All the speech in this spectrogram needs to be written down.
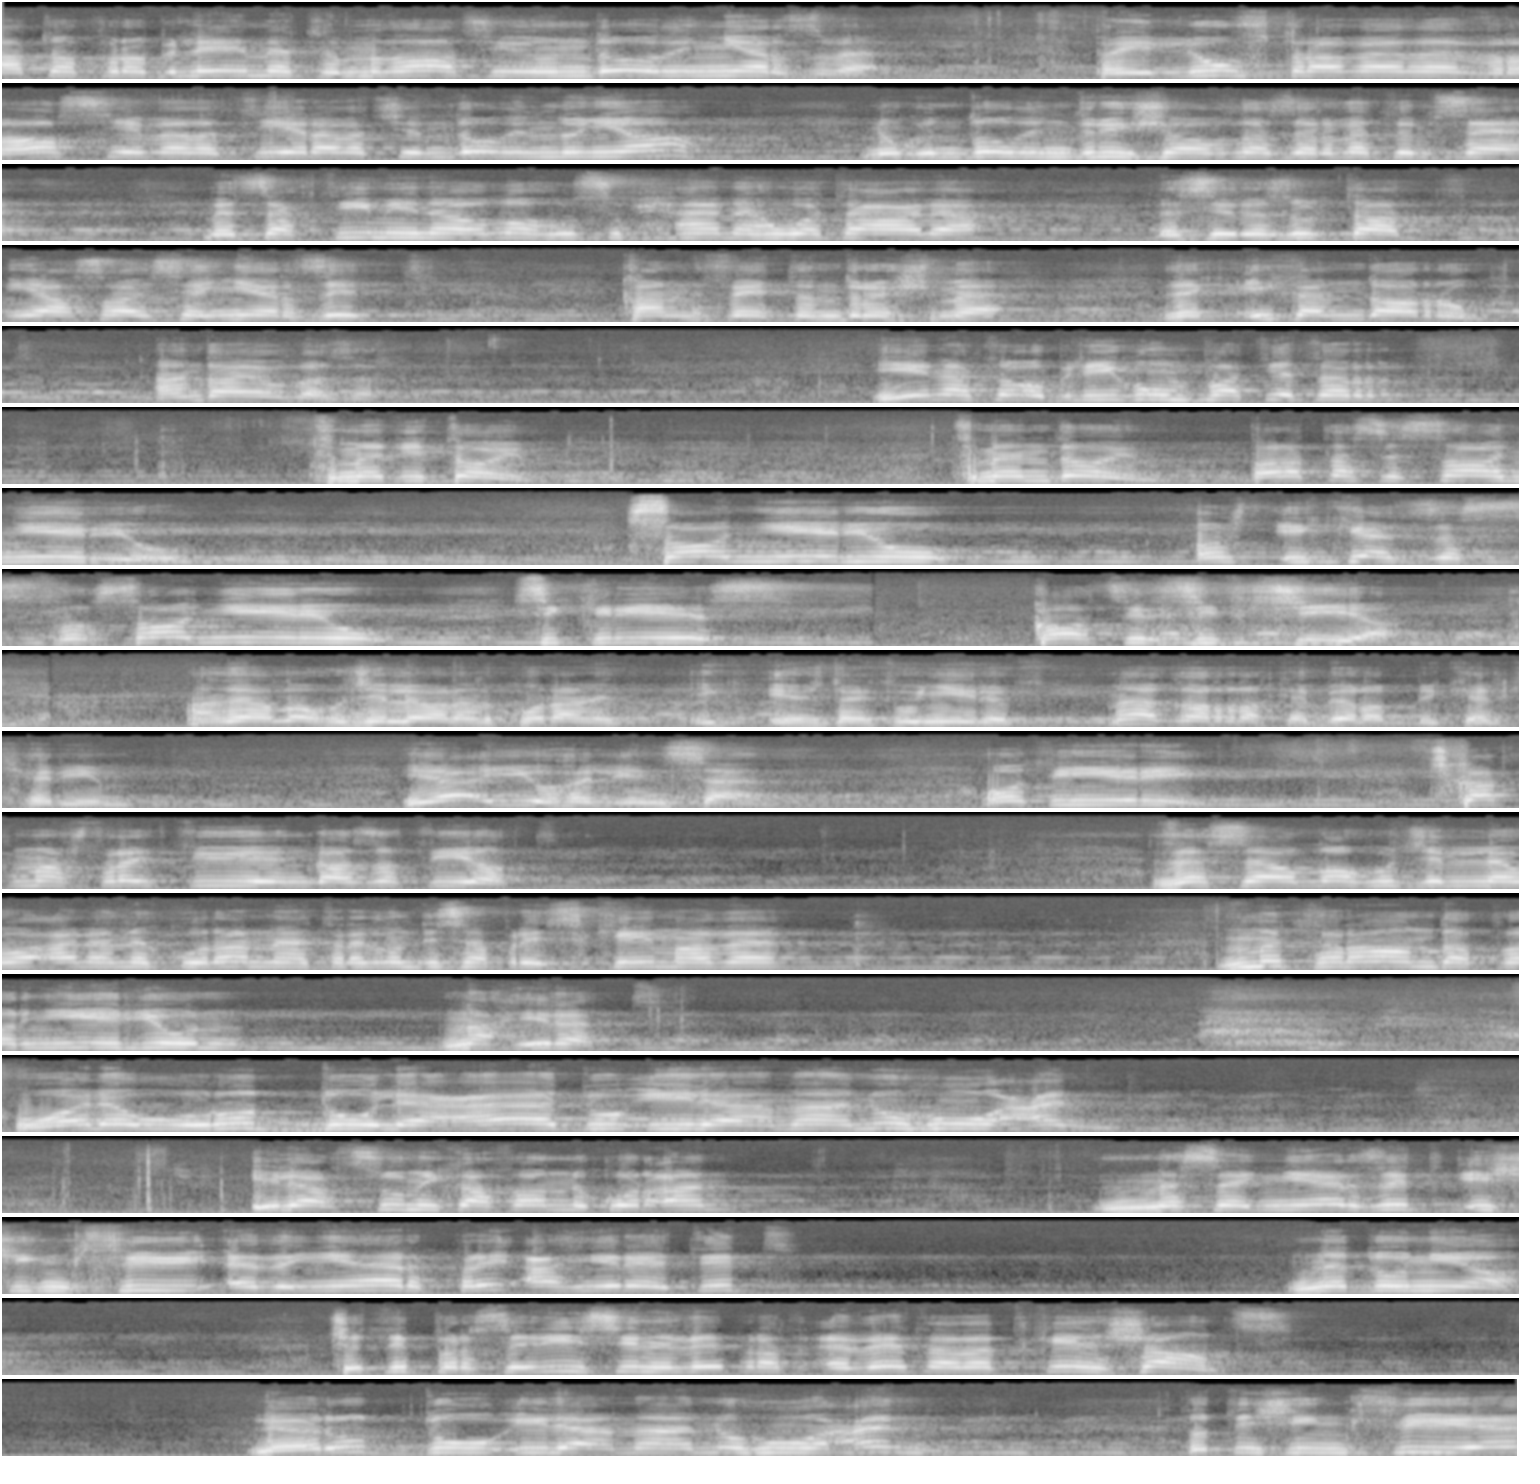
ato probleme të mëdha që ju ndodhin njerëzve, prej luftrave dhe vrasjeve dhe tjerave që ndodhin në dunja, nuk ndodhin ndryshe o vëllezër vetëm se me caktimin e Allahut subhanehu ve teala dhe si rezultat i asaj se njerëzit kanë fe të ndryshme dhe i kanë da rrugët. Andaj o vëllazër, jena të obligum patjetër të meditojmë, të mendojmë për ata se sa njeriu sa njeriu është i keq dhe sa njeriu si krijesë ka cilësi të këqija. Andaj Allahu xhelle ve ala në Kur'an i është drejtu njeriut, "Ma gharraka bi rabbika al-karim." Ja ejjuhel insan O ti njeri çka të mashtroi tye nga zoti jot Dhe se Allahu xhelle ve ala në Kur'an na tregon disa prej skenave më të randa për njeriun në ahiret. Wa law ruddu la'adu ila ma nuhu an. I lartësumi ka thanë në Kur'an, nëse njerëzit ishin kthy edhe njëherë prej ahiretit në dunja, që t'i përsërisin veprat e veta dhe të kenë shans, Le ruddu ila ma nuhu an do të ishin kthye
